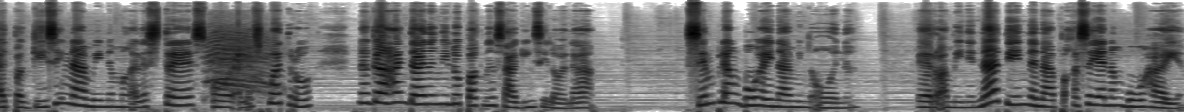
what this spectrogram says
At paggising namin ng mga alas 3 o alas 4, naghahanda ng nilupak ng saging si lola. Simple ang buhay namin noon. Pero aminin natin na napakasaya ng buhay.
